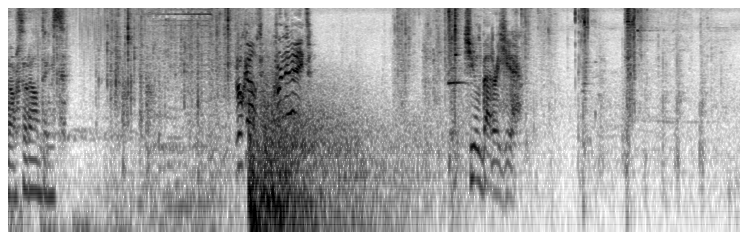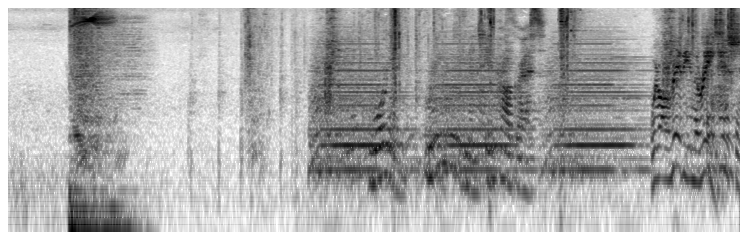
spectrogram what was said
Marking our surroundings. Look out! Grenade! Shield battery here. Warning. Ring movement in progress. We're already in the ring. Attention.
